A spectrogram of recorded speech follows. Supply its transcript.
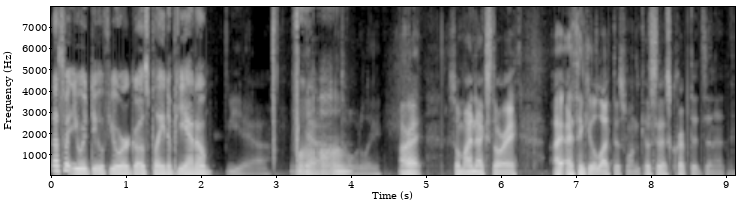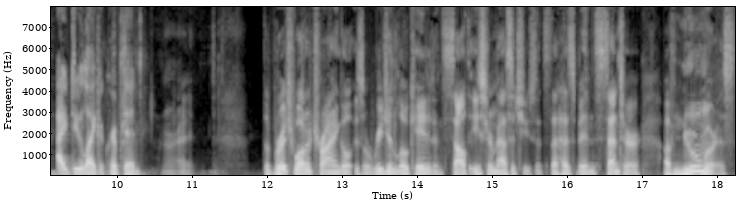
That's what you would do if you were a ghost playing a piano. Yeah. Yeah, totally. All right. So my next story, I, I think you'll like this one because it has cryptids in it. I do like a cryptid. All right. The Bridgewater Triangle is a region located in southeastern Massachusetts that has been center of numerous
